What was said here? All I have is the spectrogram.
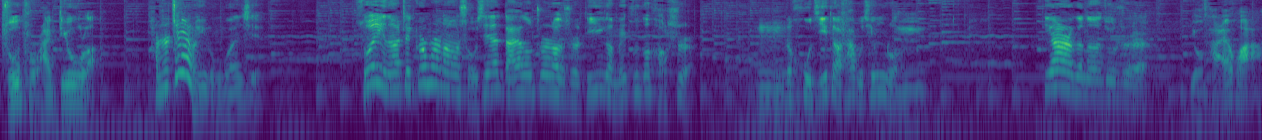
族谱还丢了，他是这样一种关系。所以呢，这哥们儿呢，首先大家都知道的是，第一个没资格考试，你嗯这户籍调查不清楚；嗯第二个呢，就是有才华，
